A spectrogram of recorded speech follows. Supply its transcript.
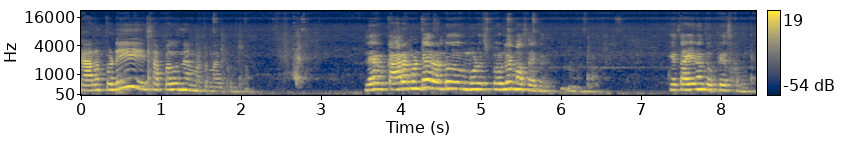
కారం పొడి సప్పగా ఉంది అనమాట మాది కొంచెం. లేక కారం ఉంటే రెండు మూడు స్పూన్లే అవుతుంది ఇక తగినంత ఉప్పు వేసుకున్నాం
